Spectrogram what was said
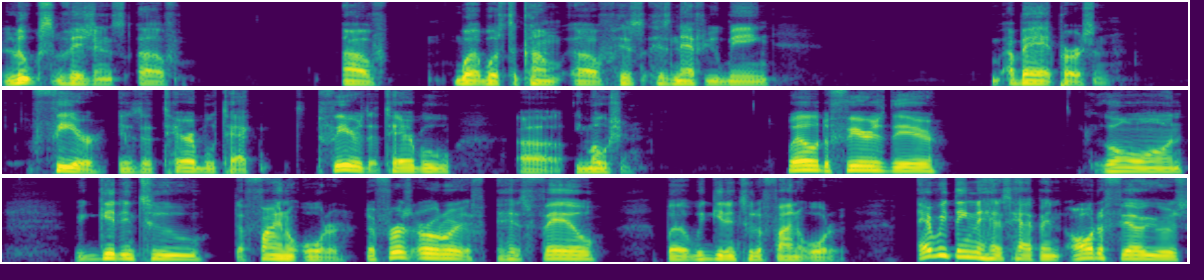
Luke's visions of of what was to come of his his nephew being a bad person. Fear is a terrible tac. Fear is a terrible uh, emotion. Well, the fear is there. Go on. We get into the final order. The first order has failed, but we get into the final order. Everything that has happened, all the failures,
